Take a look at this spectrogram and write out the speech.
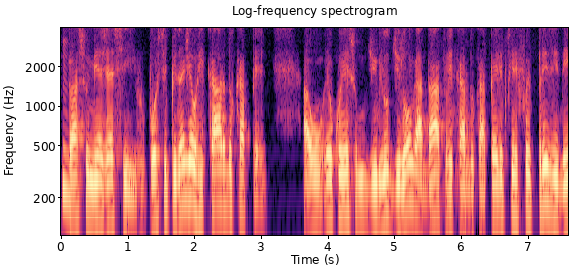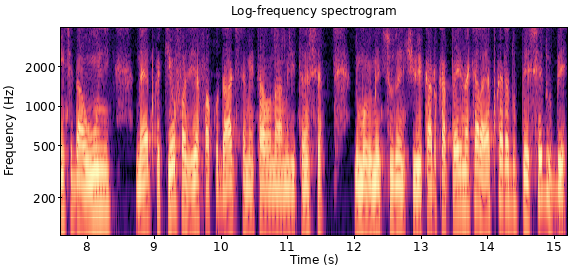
hum. para assumir a GSI. O posto Ipiranga é o Ricardo Capelli. Eu conheço de, de longa data o Ricardo Capelli, porque ele foi presidente da Uni na época que eu fazia faculdade, também estava na militância do movimento estudantil. Ricardo Capelli, naquela época, era do PCdoB.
